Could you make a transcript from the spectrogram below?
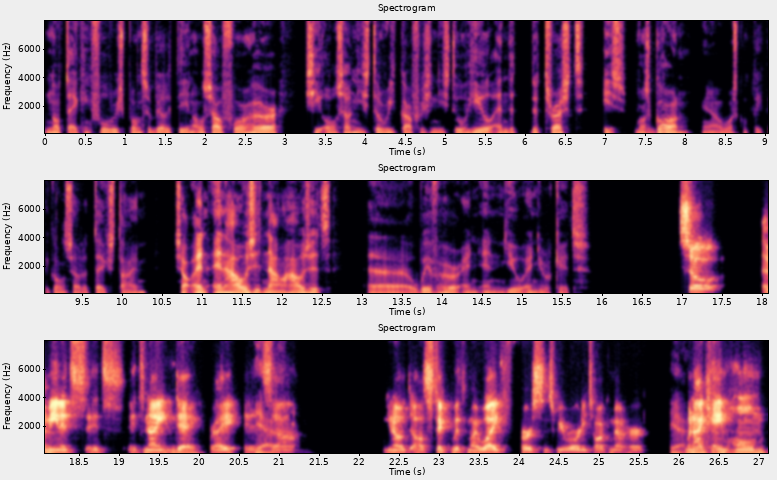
not taking full responsibility. And also for her, she also needs to recover. She needs to heal, and the the trust is was gone. You know, was completely gone. So that takes time. So and and how is it now? How is it uh, with her and and you and your kids? So, I mean, it's it's it's night and day, right? It's Yeah, um, you know, I'll stick with my wife first since we were already talking about her. yeah, When I came home,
